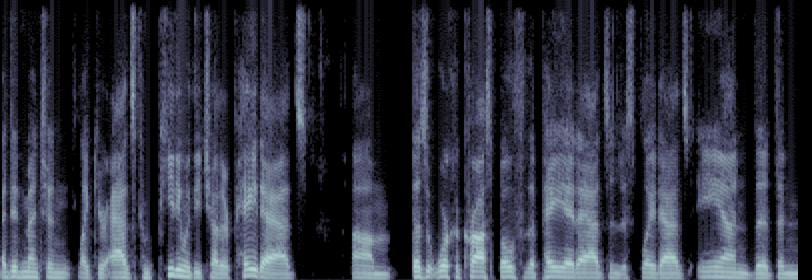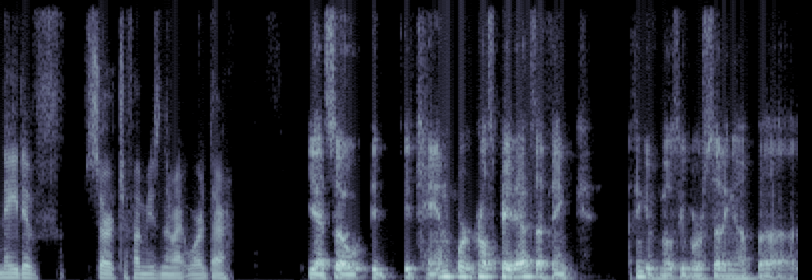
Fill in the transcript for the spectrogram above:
I did mention like your ads competing with each other paid ads. Um, does it work across both the paid ads and displayed ads and the the native search if i'm using the right word there? Yeah so it, it can work across paid ads. I think i think if most people are setting up uh,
